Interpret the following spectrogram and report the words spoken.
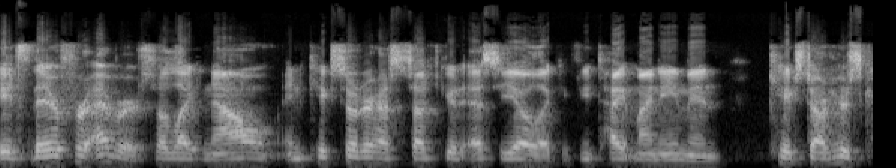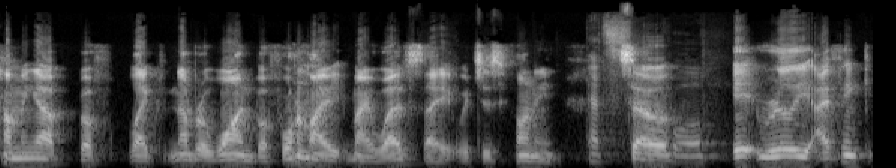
it's there forever. So like now, and Kickstarter has such good SEO. Like if you type my name in, Kickstarter's coming up bef- like number one before my my website, which is funny. That's So cool. it really, I think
